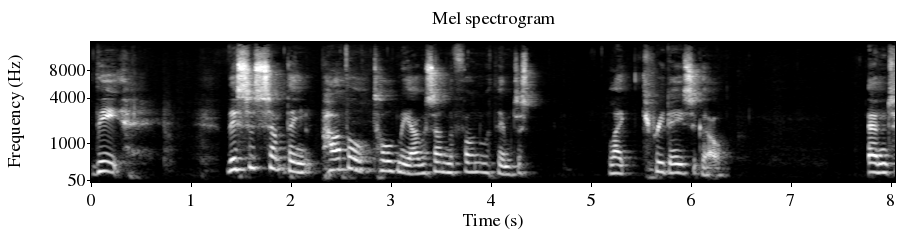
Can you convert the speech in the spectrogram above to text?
The, this is something Pavel told me. I was on the phone with him just like three days ago. And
